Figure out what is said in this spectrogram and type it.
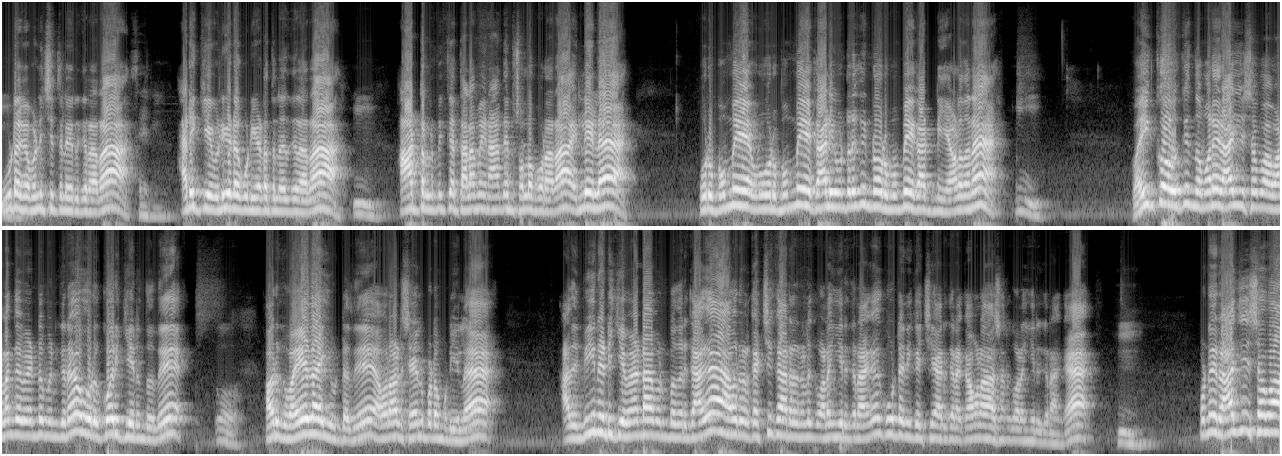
ஊடக வெளிச்சத்தில் இருக்கிறாரா? அறிக்கையை வெளியிடக்கூடிய இடத்துல இருக்கிறாரா? ஆற்றல் மிக்க தலைமை நான் சொல்ல போறாரா? இல்லை இல்லை. ஒரு பொம்மையை ஒரு பொம்மையை காலி ஒன்றுக்கு இன்னொரு பொம்மையை காட்டினீங்க. அவ்வளோதானே ம். வைகோவுக்கு இந்த முறை ராஜ்யசபா வழங்க வேண்டும் என்கிற ஒரு கோரிக்கை இருந்தது. அவருக்கு வயதாகி விட்டது. அவரால் செயல்பட முடியல. அதை வீணடிக்க வேண்டாம் என்பதற்காக அவர்கள் கட்சிக்காரர்களுக்கு வழங்கியிருக்கிறாங்க கூட்டணி கட்சியாக இருக்கிற கமலஹாசனுக்கு வழங்கியிருக்கிறாங்க. உடனே ராஜ்யசபா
